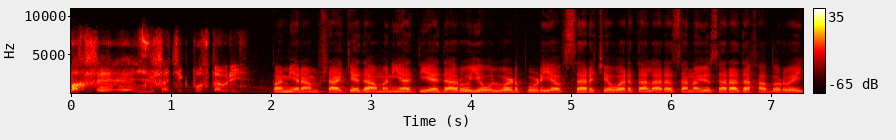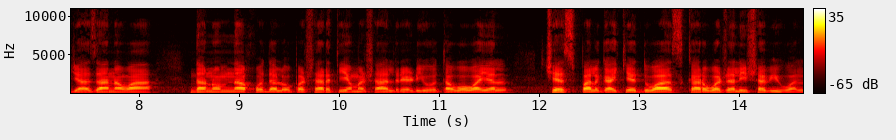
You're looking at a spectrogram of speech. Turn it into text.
مخش یوشه چیک پوسټوري په میرامشاه کې د امنیتي ادارو یو لوړ پوړی افسر چې ورته لارسنوي سره د خبرو اجازه نه و د نوم نه خودلو په شرط یې مشال ریډیو ته وویل چې سپلګه کې دوه اسکر وژلی شوي ول.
